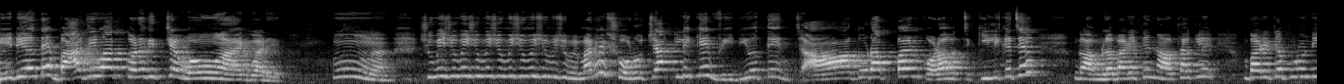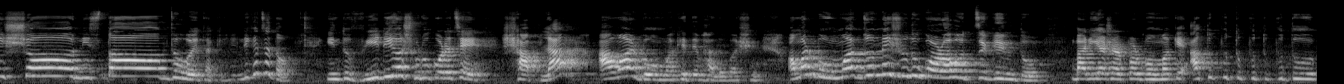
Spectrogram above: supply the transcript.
ভিডিওতে বাজিবাদ করে দিচ্ছে বৌমা একবারে। সুমি সুমি সুমি সুমি সুমি সুমি সুমি। মানে সরু চাকলিকে ভিডিওতে যা আদর করা হচ্ছে। কি লিখেছে? গামলা বাড়িতে না থাকলে বাড়িটা পুরো নিঃস, নিস্তব্ধ হয়ে থাকে। লিখেছে তো? কিন্তু ভিডিও শুরু করেছে শাপলা, আমার বৌমা খেতে ভালোবাসে। আমার বৌমার জন্যই শুধু করা হচ্ছে কিন্তু। বাড়ি আসার পর বৌমাকে আতু পুতু পুতু পুতু,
